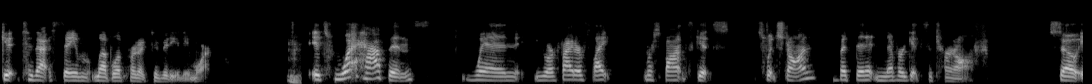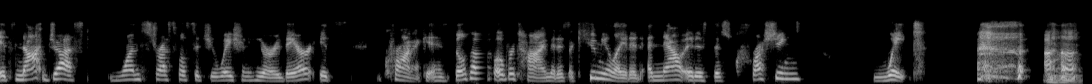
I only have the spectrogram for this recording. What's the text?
get to that same level of productivity anymore. Mm. It's what happens when your fight or flight response gets switched on, but then it never gets to turn off. So it's not just one stressful situation here or there, it's chronic. It has built up over time, it has accumulated, and now it is this crushing weight. mm-hmm. um,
